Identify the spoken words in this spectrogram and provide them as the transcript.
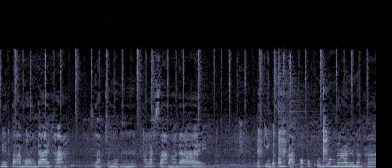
เมตตามองได้ค่ะ สนับสนุนค่ารักษามาได้แม่กิ่งก็ต้องกราบขอบพระคุณล่วงหน้าด้วยนะคะ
